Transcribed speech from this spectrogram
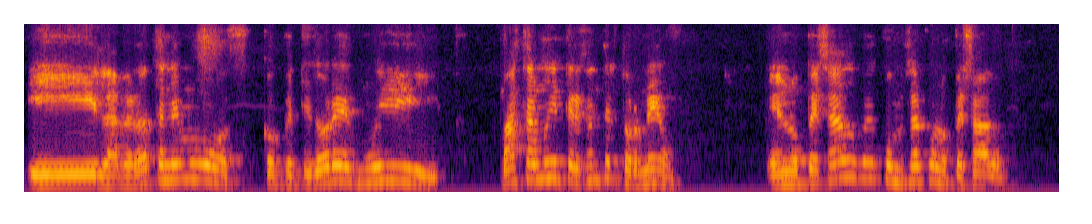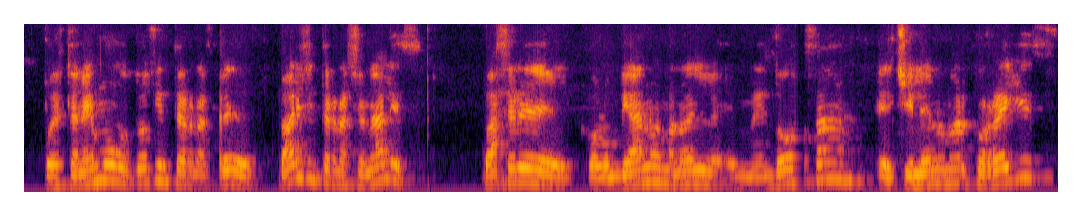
Y la verdad tenemos competidores muy... Va a estar muy interesante el torneo. En lo pesado, voy a comenzar con lo pesado. Pues tenemos dos internacionales, varios internacionales. Va a ser el colombiano Emanuel Mendoza, el chileno Marco Reyes,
